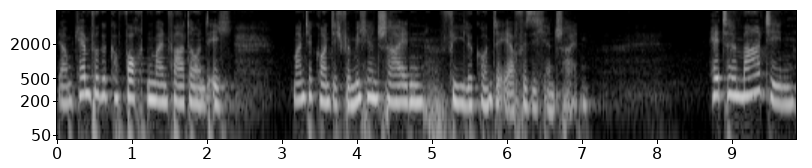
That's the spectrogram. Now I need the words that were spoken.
Wir haben Kämpfe gefochten, mein Vater und ich. Manche konnte ich für mich entscheiden, viele konnte er für sich entscheiden. Hätte Martin,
